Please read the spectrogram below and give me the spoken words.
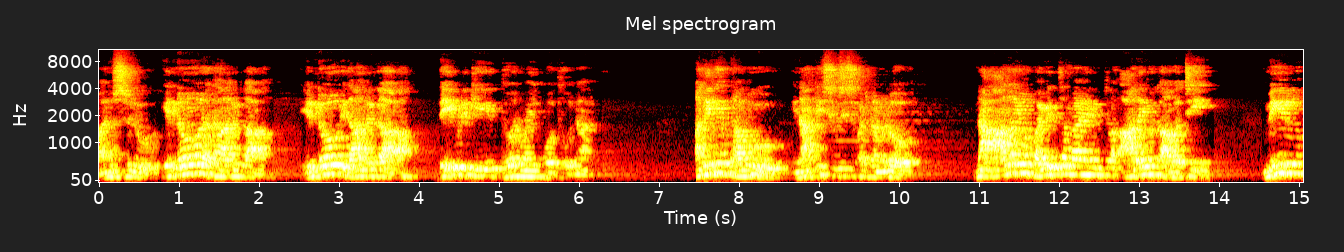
మనుషులు ఎన్నో రకాలుగా ఎన్నో విధాలుగా దేవుడికి దూరమైపోతూ ఉన్నారు. అందుకే ప్రభు ఈనాటి సూచించ పట్టణంలో నా ఆలయం పవిత్రమైన ఆలయం కాబట్టి మీరు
